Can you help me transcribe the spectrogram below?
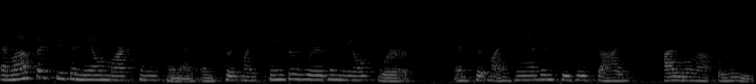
Unless I see the nail marks in his hand, and put my finger where the nails were, and put my hand into his side, I will not believe.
